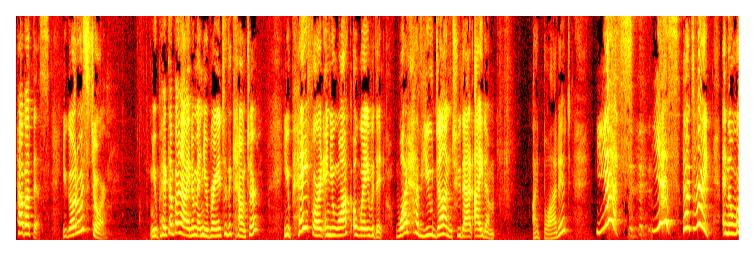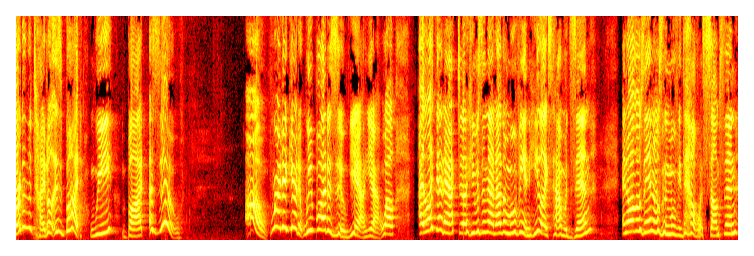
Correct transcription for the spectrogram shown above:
How about this? You go to a store, you pick up an item and you bring it to the counter, you pay for it and you walk away with it. What have you done to that item? I bought it. Yes! Yes, that's right. And the word in the title is bought. We bought a zoo. Oh, right, I get it. We bought a zoo. Yeah, yeah. Well, I like that actor. He was in that other movie and he likes Howard Zinn. And all those animals in the movie, that was something.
